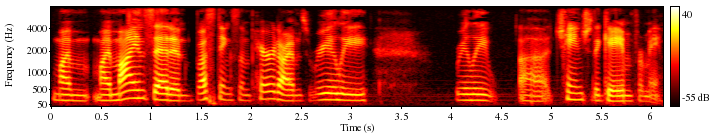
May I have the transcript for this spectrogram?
my my mindset and busting some paradigms really really uh, changed the game for me.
